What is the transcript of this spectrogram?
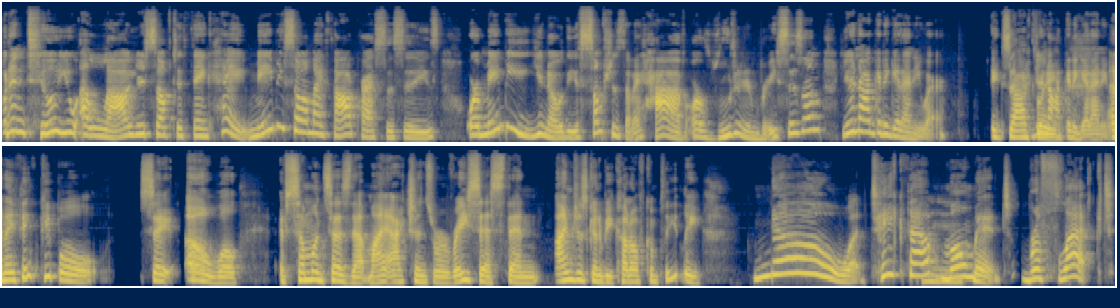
But until you allow yourself to think, hey, maybe some of my thought processes or maybe, you know, the assumptions that I have are rooted in racism, you're not gonna get anywhere. Exactly. You're not gonna get anywhere. And I think people say, oh, well, if someone says that my actions were racist, then I'm just going to be cut off completely. No, take that Mm. moment, reflect,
